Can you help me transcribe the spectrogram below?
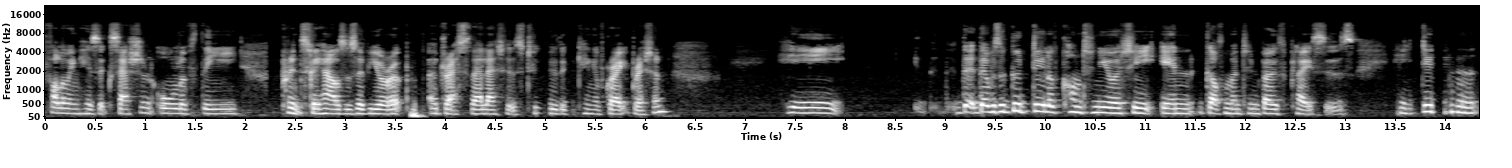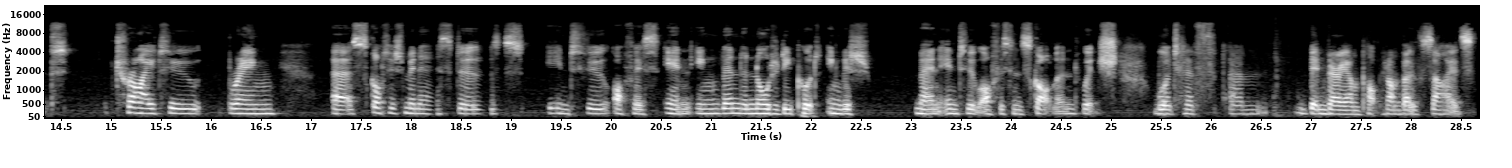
following his accession, all of the princely houses of Europe addressed their letters to the King of Great Britain. He th- there was a good deal of continuity in government in both places. He didn't try to bring uh, Scottish ministers into office in England, and nor did he put English men into office in Scotland, which would have um, been very unpopular on both sides.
